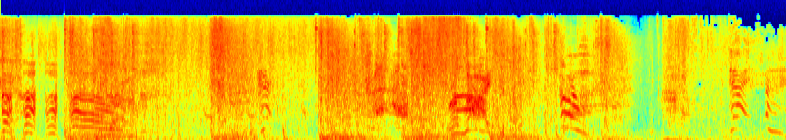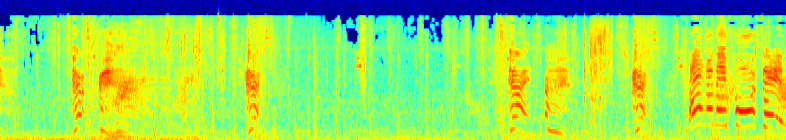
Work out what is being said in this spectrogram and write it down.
Revive! Enemy forces!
